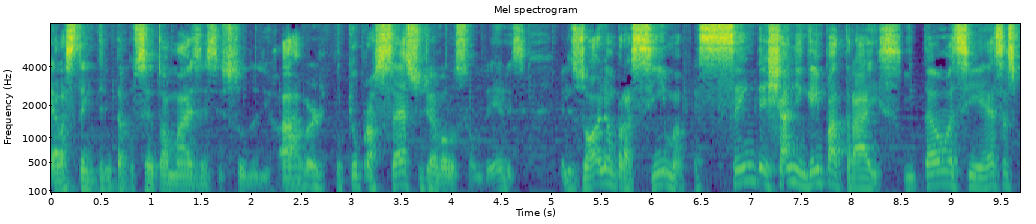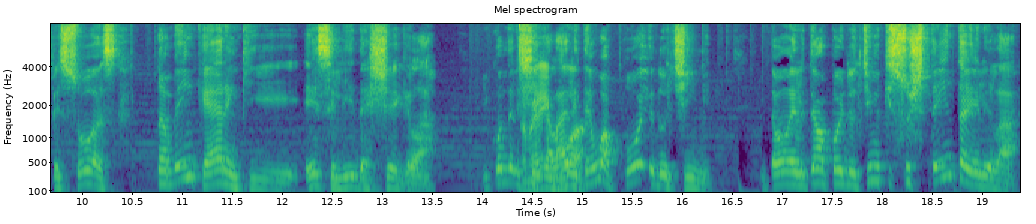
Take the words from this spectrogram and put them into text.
elas têm 30% a mais nesse estudo de Harvard? Porque o processo de evolução deles eles olham para cima sem deixar ninguém para trás. Então, assim, essas pessoas também querem que esse líder chegue lá. E quando ele também, chega lá, boa. ele tem o apoio do time. Então, ele tem o apoio do time que sustenta ele lá.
